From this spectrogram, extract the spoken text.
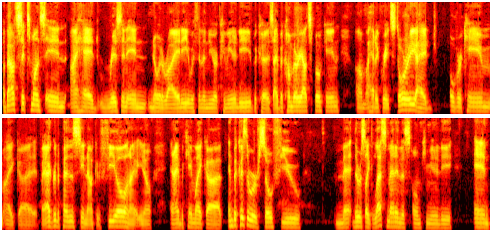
about six months in, I had risen in notoriety within the New York community because I become very outspoken. Um, I had a great story. I had overcame like uh, Viagra dependency and now could feel, and I, you know, and I became like, uh, and because there were so few men, there was like less men in this OM community. And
